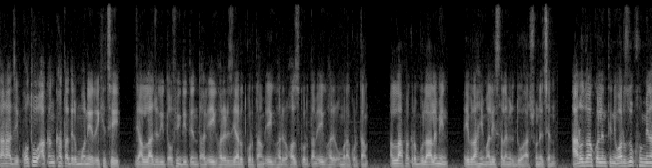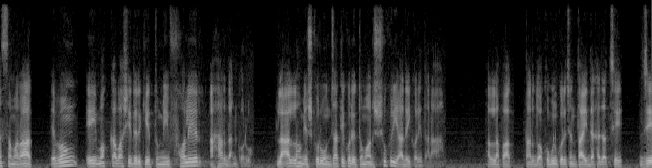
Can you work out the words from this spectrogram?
তারা যে কত আকাঙ্ক্ষা তাদের মনে রেখেছে যে আল্লাহ যদি তৌফিক দিতেন, তাহলে এই ঘরের জিয়ারত করতাম, এই ঘরের হজ করতাম, এই ঘরের উমরা করতাম। আল্লাহ ফাকরবুল আলমিন ইব্রাহিম আলী সালামের দোয়া শুনেছেন। আরও দোয়া করলেন তিনি ওয়ারজুক হুমিনা সামারাত। এবং এই মক্কাবাসীদেরকে তুমি ফলের আহার দান করো। লা আল্লাহ ইয়াস করুন যাতে করে তোমার সুক্রিয়া আদায় করে তারা। আল্লাহ পাক তার দোয়া কবুল করেছেন, তাই দেখা যাচ্ছে যে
